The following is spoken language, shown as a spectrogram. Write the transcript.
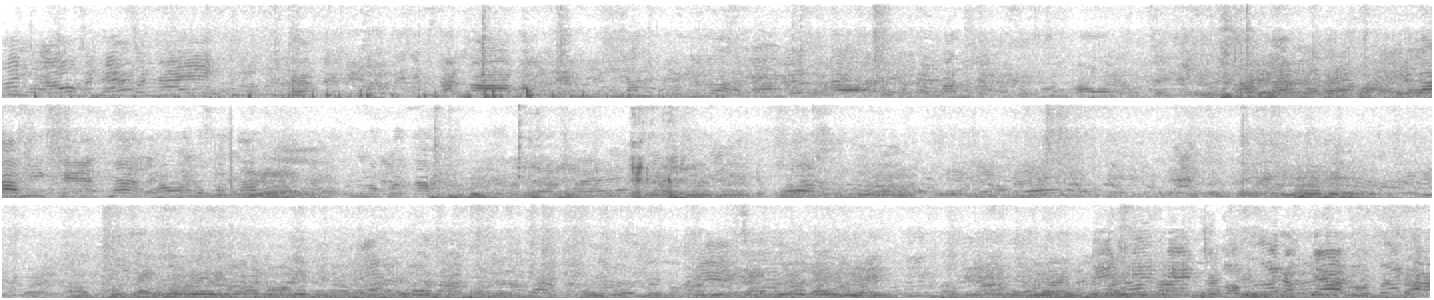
เงินเอาไปแน่คนไหนอันว่ามันเป็นยังเป็นเรือนะ เวลามีแขกมาแล้วเขาลงมาตั้งคือเขาเคยตั้งเอาขึ้นไปเลยแม่ไม่เป็นจะบอกเมื่อดอกจ้าบอกเมื่อดา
